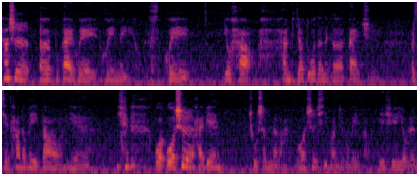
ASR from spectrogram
它是呃补钙会会那会有含含比较多的那个钙质，而且它的味道也也我我是海边出生的啦，我是喜欢这个味道，也许有人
